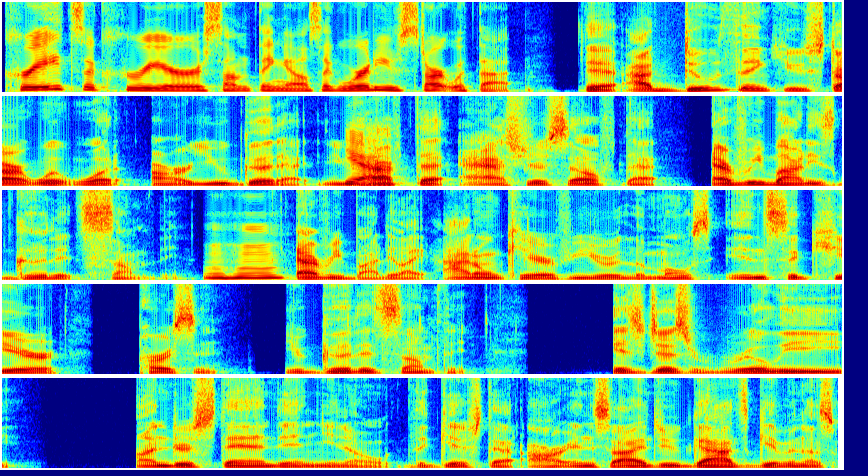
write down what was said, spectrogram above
creates a career or something else like where do you start with that Yeah, I do think you start with what are you good at? You Yeah. have to ask yourself that everybody's good at something. mm-hmm Everybody. Like, I don't care if you're the most insecure person, you're good at something. It's just really understanding, you know, the gifts that are inside you. God's given us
